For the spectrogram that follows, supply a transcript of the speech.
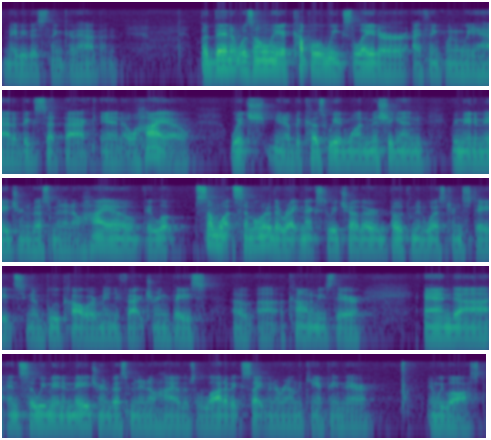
maybe this thing could happen. But then it was only a couple of weeks later, I think, when we had a big setback in Ohio which, you know, because we had won Michigan, we made a major investment in Ohio. They look somewhat similar. They're right next to each other, both Midwestern states, you know, blue collar manufacturing base of uh, economies there. And, uh, and so we made a major investment in Ohio. There's a lot of excitement around the campaign there, and we lost.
